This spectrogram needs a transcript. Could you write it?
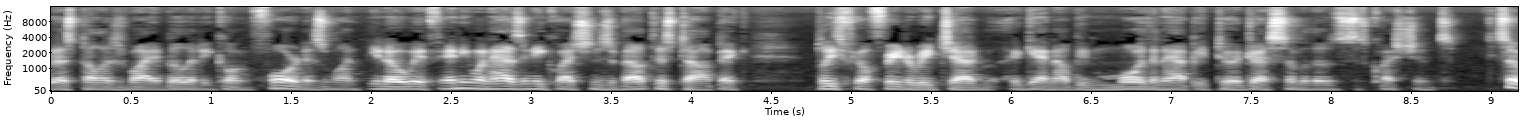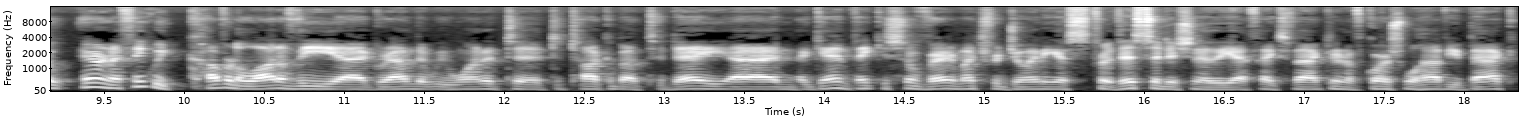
US dollar's viability going forward as one. You know, if anyone has any questions about this topic, please feel free to reach out. Again, I'll be more than happy to address some of those questions. So, Aaron, I think we covered a lot of the uh, ground that we wanted to, to talk about today. Uh, and again, thank you so very much for joining us for this edition of the FX Factor. And of course, we'll have you back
